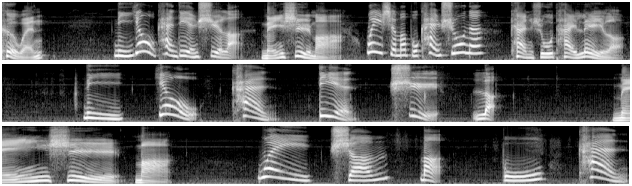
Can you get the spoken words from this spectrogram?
课文，你又看电视了， 没事嘛？为什么不看书呢？看书太累了。你又看电视了，没事嘛？为什么不看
